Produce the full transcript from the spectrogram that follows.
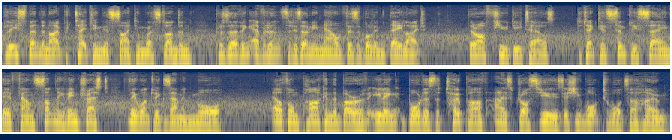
Police spent the night protecting this site in West London, preserving evidence that is only now visible in daylight. There are few details. Detectives simply saying they've found something of interest that they want to examine more. Elthorne Park in the borough of Ealing borders the towpath Alice Gross used as she walked towards her home.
